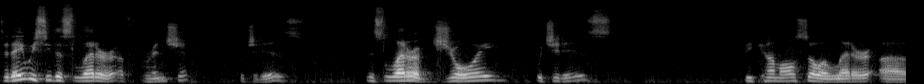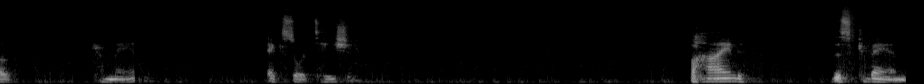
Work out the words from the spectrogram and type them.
today we see this letter of friendship, which it is, this letter of joy, which it is, become also a letter of command, exhortation. Behind this command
